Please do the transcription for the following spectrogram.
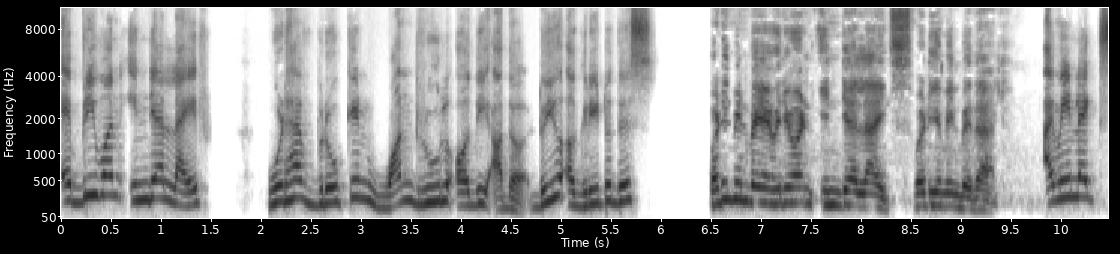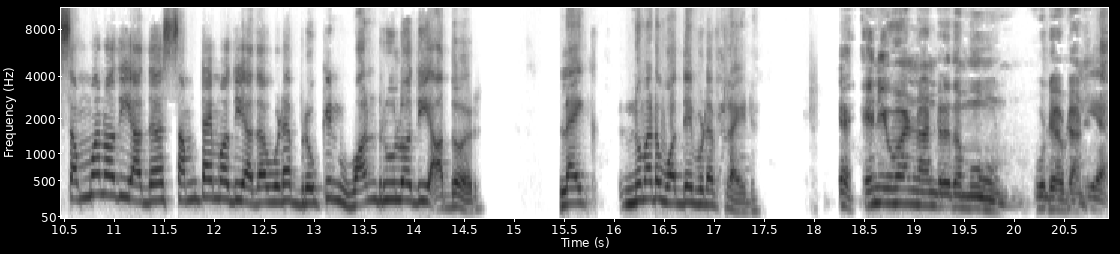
everyone in their life would have broken one rule or the other. Do you agree to this? What do you mean by everyone India likes? What do you mean by that? I mean, like someone or the other, sometime or the other would have broken one rule or the other, like no matter what they would have tried. Yeah, anyone under the moon would have done it. Yeah.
